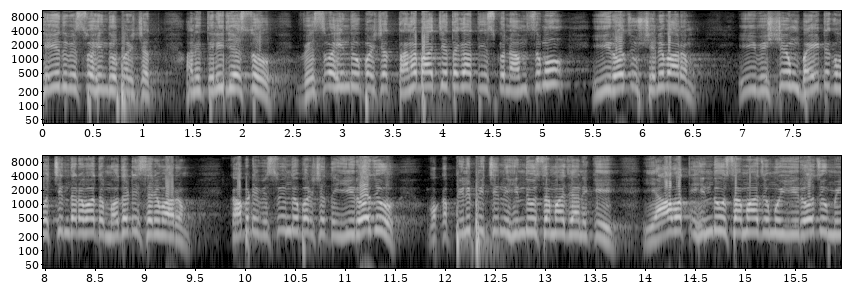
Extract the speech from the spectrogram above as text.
చేయదు విశ్వ హిందూ పరిషత్ అని తెలియజేస్తూ విశ్వ హిందూ పరిషత్ తన బాధ్యతగా తీసుకున్న అంశము ఈరోజు శనివారం. ఈ విషయం బయటకు వచ్చిన తర్వాత మొదటి శనివారం. కాబట్టి విశ్వ హిందూ పరిషత్ ఈరోజు ఒక పిలిపిచ్చింది హిందూ సమాజానికి యావత్ హిందూ సమాజము ఈరోజు మీ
